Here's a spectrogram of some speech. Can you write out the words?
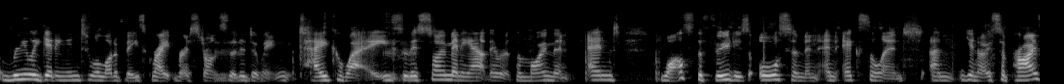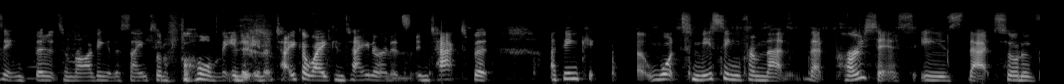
really getting into a lot of these great restaurants mm. that are mm. doing takeaway. Mm-hmm. So there's so many out there at the moment. And whilst the food is awesome and, and excellent, and you know, surprising that it's arriving in the same sort of form in, yes. a, in a takeaway container and it's intact, but I think what's missing from that that process is that sort of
